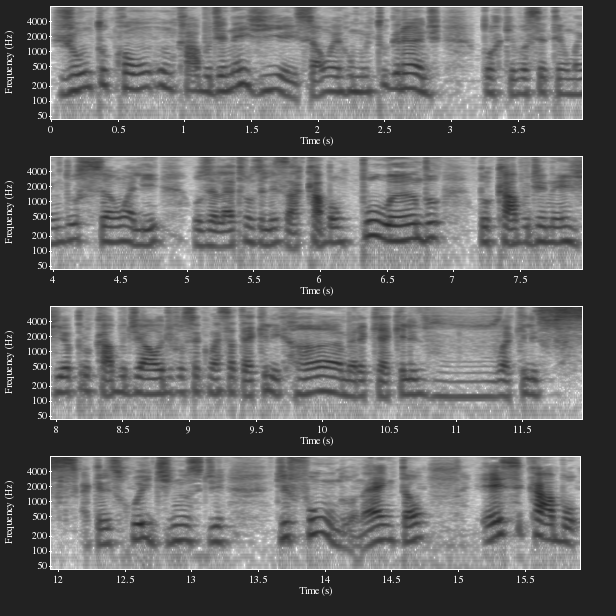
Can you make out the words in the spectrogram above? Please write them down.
junto com um cabo de energia. Isso é um erro muito grande, porque você tem uma indução ali, os elétrons eles acabam pulando do cabo de energia para o cabo de áudio, você começa a ter aquele hammer, que é aqueles, aqueles, aqueles ruidinhos de, de fundo, né? Então, esse cabo,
